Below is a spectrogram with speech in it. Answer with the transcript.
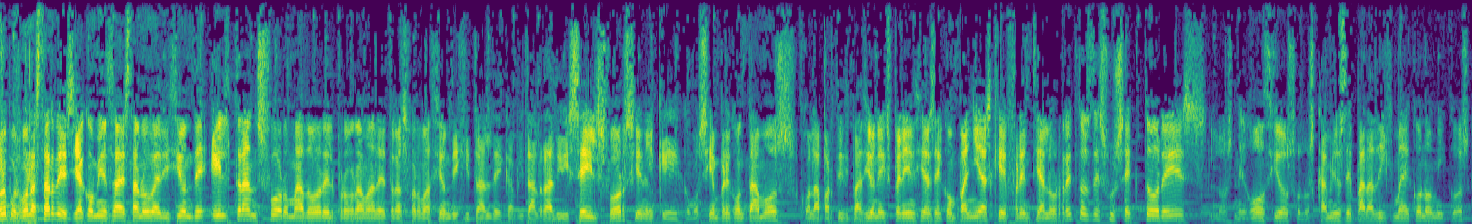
Bueno, pues buenas tardes. Ya comienza esta nueva edición de El Transformador, el programa de transformación digital de Capital Radio y Salesforce, y en el que, como siempre, contamos con la participación y experiencias de compañías que, frente a los retos de sus sectores, los negocios o los cambios de paradigma económicos,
